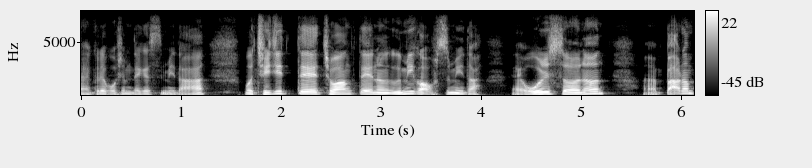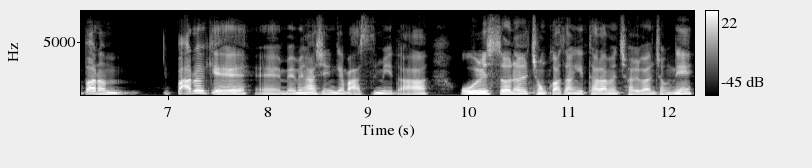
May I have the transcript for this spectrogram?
예, 그래 보시면 되겠습니다. 뭐 지지대, 저항대는 의미가 없습니다. 예, 5일선은 어, 빠른 빠른 빠르게 예, 매매하시는 게 맞습니다. 5일선을 종가상 이탈하면 절반 정리,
